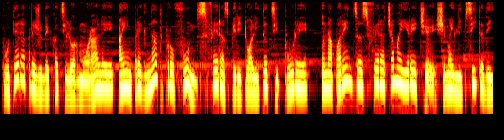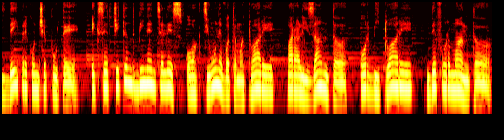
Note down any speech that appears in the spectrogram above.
Puterea prejudecăților morale a impregnat profund sfera spiritualității pure, în aparență sfera cea mai rece și mai lipsită de idei preconcepute, exercitând bineînțeles o acțiune vătămătoare paralizantă, orbitoare, deformantă.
